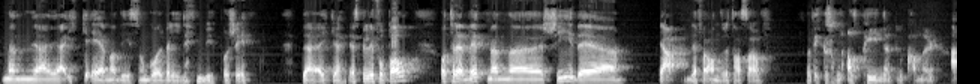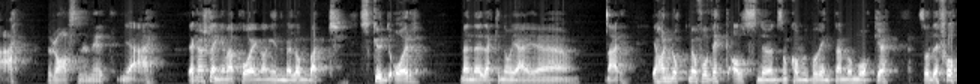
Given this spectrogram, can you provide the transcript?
men jag jag är inte en av de som går väldigt mycket på ski. Det är jag inte. Jag spelar fotboll och tränar lite, men uh, ski det ja, det får andre ta seg av. Så det er ikke sånn alpine at du kommer ah, rasende ned. Ja, jeg kan slenge meg på en gang innimellom hvert skuddår, men det er ikke noe jeg... Eh, nei, jeg har nok med å få vekk all snøen som kommer på vinteren med å måke, så det får,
